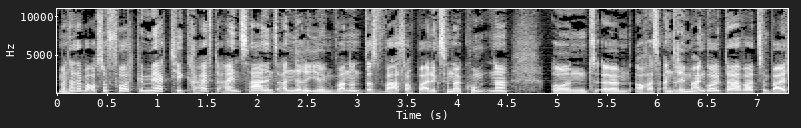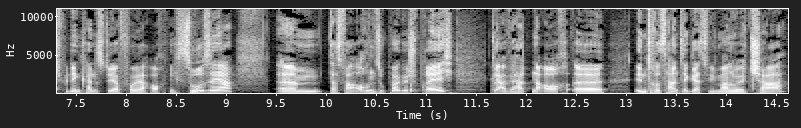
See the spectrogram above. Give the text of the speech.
man hat aber auch sofort gemerkt, hier greift ein Zahn ins andere irgendwann. Und das war es auch bei Alexander Kumpner. Und ähm, auch als André Mangold da war zum Beispiel, den kannst du ja vorher auch nicht so sehr. Ähm, das war auch ein super Gespräch. Klar, wir hatten auch äh, interessante Gäste wie Manuel Cha,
